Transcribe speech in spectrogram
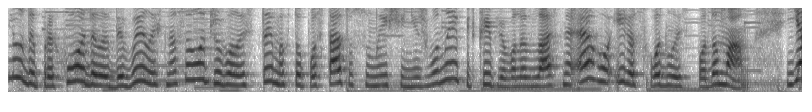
Люди приходили, дивились, насолоджувались тими, хто по статусу нижче, ніж вони, підкріплювали власне его і розходились по домам. Я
